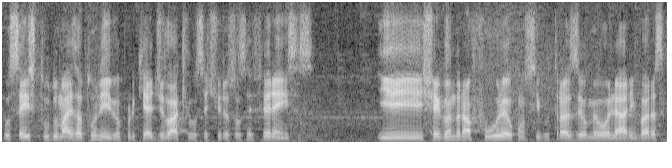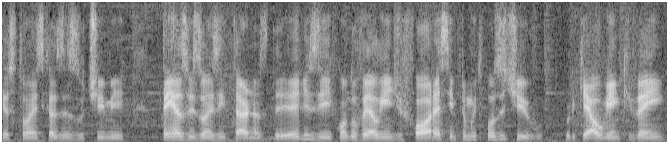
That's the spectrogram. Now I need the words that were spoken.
você estuda mais alto nível, porque é de lá que você tira suas referências. E chegando na Fúria, eu consigo trazer o meu olhar em várias questões que às vezes o time tem as visões internas deles e quando vem alguém de fora é sempre muito positivo, porque é alguém que vem,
